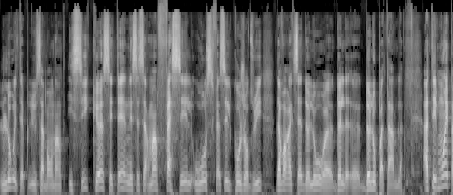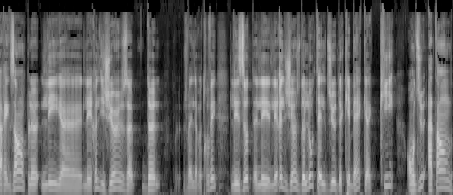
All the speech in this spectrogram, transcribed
l'eau était plus abondante ici, que c'était nécessairement facile ou aussi facile qu'aujourd'hui d'avoir accès de l'eau euh, euh, de, l'eau potable. À témoin, par exemple, les, les religieuses de je vais les retrouver, les, les, les religieuses de l'Hôtel-Dieu de Québec qui ont dû attendre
